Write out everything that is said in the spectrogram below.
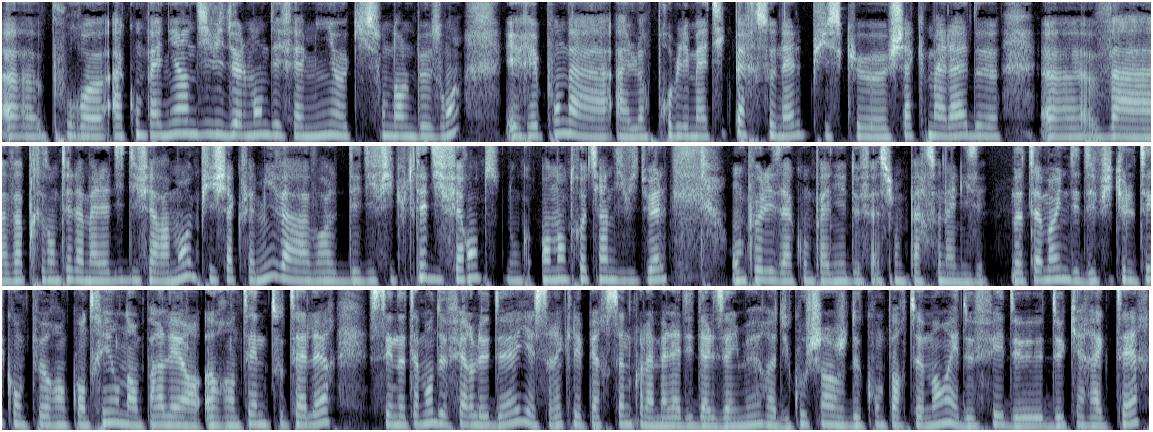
euh, pour euh, accompagner individuellement des familles euh, qui sont dans le besoin et répondre à, à leurs problématiques personnelles, puisque chaque malade va, va présenter la maladie différemment, et puis chaque famille va avoir des difficultés différentes. Donc en entretien individuel, on peut les accompagner de façon personnalisée. Notamment une des difficultés qu'on peut rencontrer, on en parlait en hors antenne tout à l'heure, c'est notamment de faire le deuil. C'est vrai que les personnes qui ont la maladie d'Alzheimer, du coup, changent de comportement et de fait de, de caractère.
